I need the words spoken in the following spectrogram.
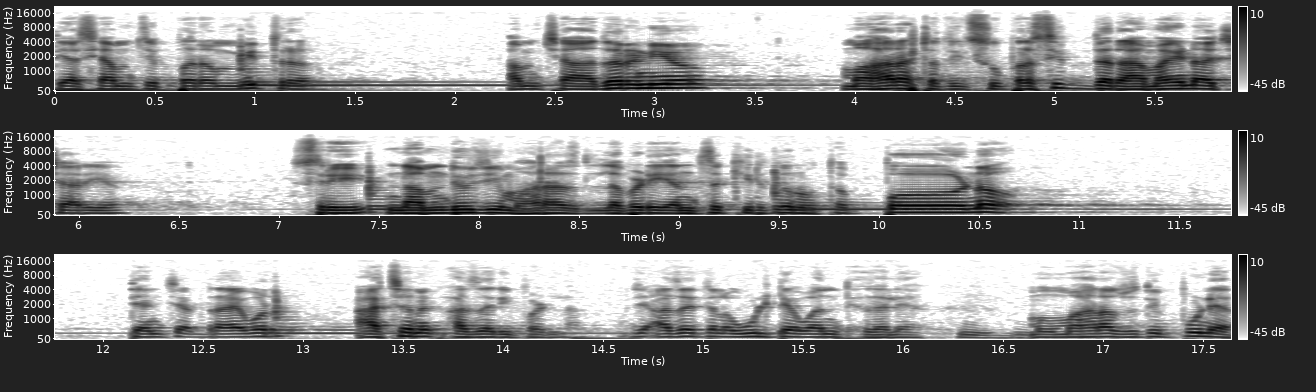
ते असे आमचे परम मित्र आमचे आदरणीय महाराष्ट्रातील सुप्रसिद्ध रामायणाचार्य श्री नामदेवजी महाराज लबडे यांचं कीर्तन होतं. पण त्यांच्या ड्रायव्हर अचानक आजारी पडला. म्हणजे आजारी त्याला उलट्या वांत्या झाल्या. मग महाराज होते पुण्यात.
